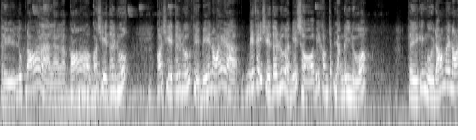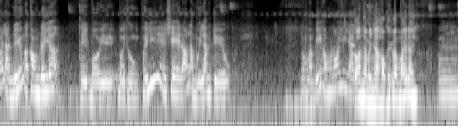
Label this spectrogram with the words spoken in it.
thì lúc đó là là, là có có xe tới rước. Có xe tới rước thì bé nói là bé thấy xe tới rước là bé sợ bé không chấp nhận đi nữa thì cái người đó mới nói là nếu mà không đi á thì bồi bồi thường phí xe đó là 15 triệu nhưng mà bé không có nói với gia đình Con nhà mình là học hết lớp mấy đây? Ừm,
